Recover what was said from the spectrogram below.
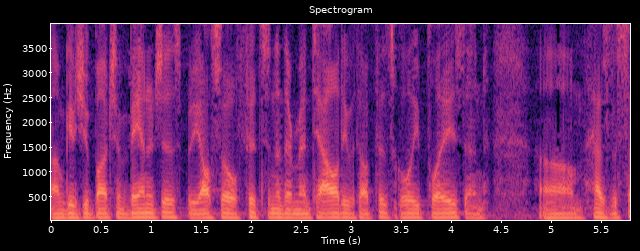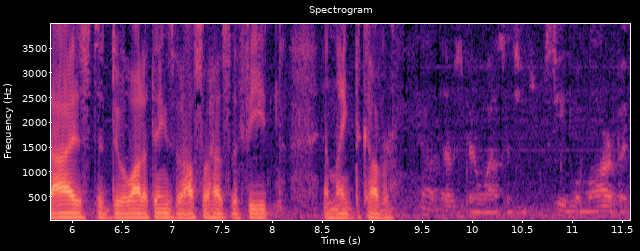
um, gives you a bunch of advantages, but he also fits into their mentality with how physical he plays and um, has the size to do a lot of things, but also has the feet and length to cover. It's been a while since you've seen Lamar, but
